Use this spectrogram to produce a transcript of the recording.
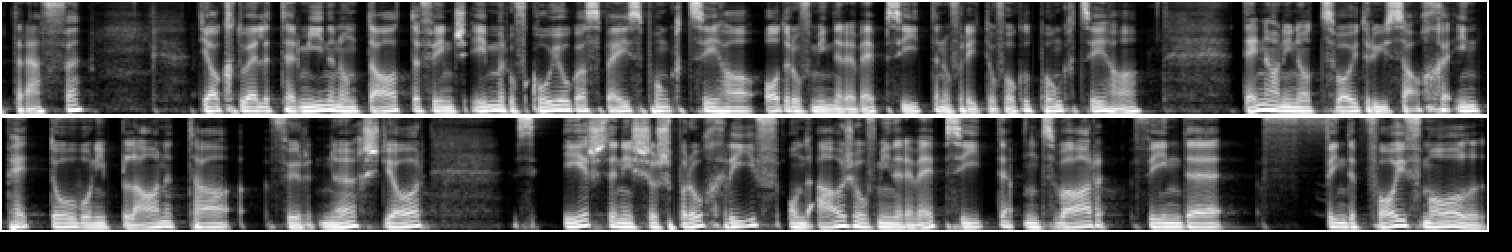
treffen würde. Die aktuellen Termine und Daten findest du immer auf coyogaspace.ch oder auf meiner Webseite auf ritofogel.ch. Dann habe ich noch zwei, drei Sachen in petto, die ich geplant habe für nächstes Jahr. Das erste ist schon spruchreif und auch schon auf meiner Webseite. Und zwar finden findet fünfmal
